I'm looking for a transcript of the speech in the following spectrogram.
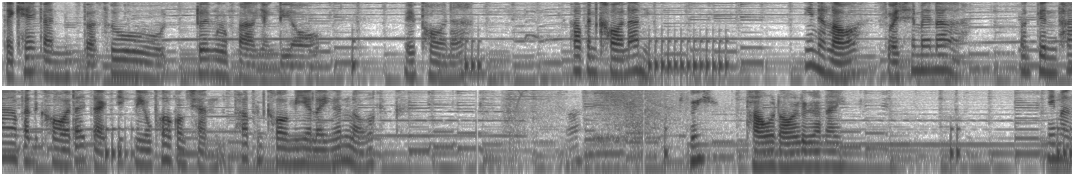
แต่แค่การต่อสู้ด้วยมือเปล่าอย่างเดียว ไม่พอนะผ้าพันคอนั่น นี่นะเหรอ สวยใช่ไหมล่ะ มันเป็นผ้าพันคอได้จากอีกนิ้วพ่อของฉัน ผ้าพันคอมีอะไรงั้นเหรอเฮ้ยเผาหรอหรืออะไร นี่มัน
